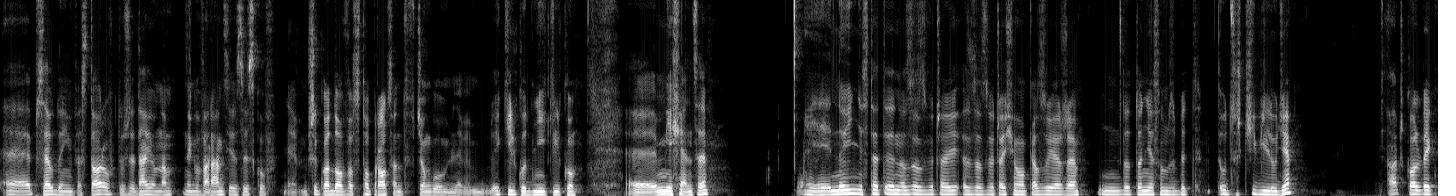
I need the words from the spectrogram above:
e, pseudoinwestorów, którzy dają nam gwarancję zysków, wiem, przykładowo 100% w ciągu wiem, kilku dni, kilku e, miesięcy. E, no i niestety no zazwyczaj, zazwyczaj się okazuje, że to, to nie są zbyt uczciwi ludzie, aczkolwiek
